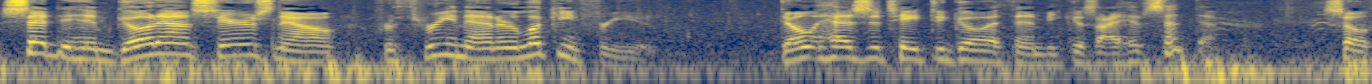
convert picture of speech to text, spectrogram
said to him, Go downstairs now, for three men are looking for you. Don't hesitate to go with them because I have sent them. So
